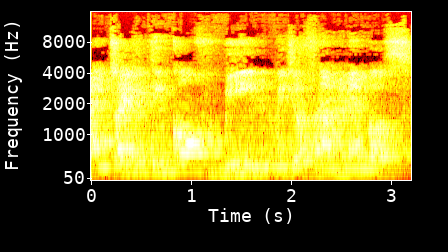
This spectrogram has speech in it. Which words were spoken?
and try to think of being with your family members.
